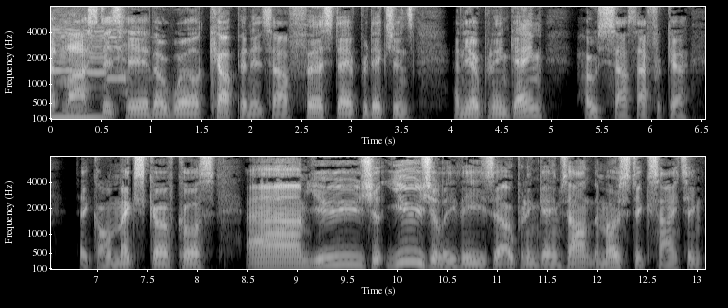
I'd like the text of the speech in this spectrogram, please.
At last is here, the World Cup, and it's our first day of predictions. And the opening game, host South Africa, take on Mexico, of course. Um, usually, usually these uh, opening games aren't the most exciting,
